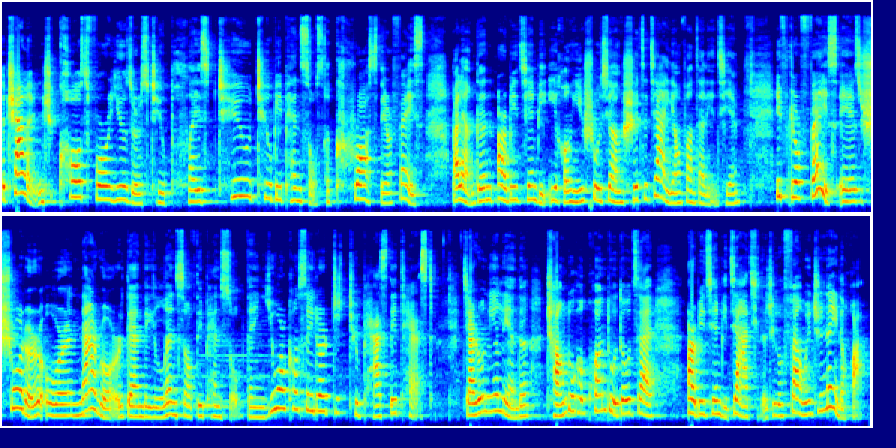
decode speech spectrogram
The challenge calls for users to place two 2B pencils across their face，把两根二 B 铅笔一横一竖像十字架一样放在脸前。If your face is shorter or narrower than the length of the pencil, then you are considered to pass the test。假如你脸的长度和宽度都在二 B 铅笔架起的这个范围之内的话，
